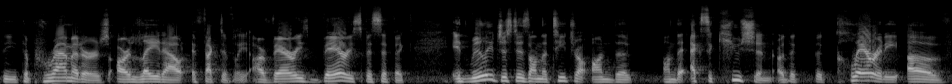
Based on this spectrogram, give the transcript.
The the parameters are laid out effectively, are very, very specific. It really just is on the teacher on the on the execution or the, the clarity of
